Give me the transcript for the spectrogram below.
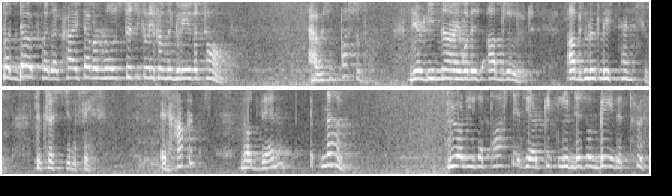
but doubt whether Christ ever rose physically from the grave at all. How is it possible? They are denying what is absolute, absolutely essential to Christian faith. It happens, not then, but now. Who are these apostates? They are people who disobey the truth.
